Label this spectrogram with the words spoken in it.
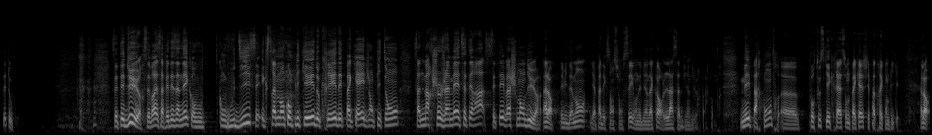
c'est tout. C'était dur, c'est vrai, ça fait des années qu'on vous, vous dit c'est extrêmement compliqué de créer des packages en Python, ça ne marche jamais, etc. C'était vachement dur. Alors, évidemment, il n'y a pas d'extension C, on est bien d'accord, là ça devient dur par contre. Mais par contre, euh, pour tout ce qui est création de packages, c'est pas très compliqué. Alors,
